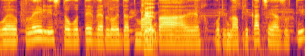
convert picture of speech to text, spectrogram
בפלייליסט או ווטאבר, לא יודעת מה, כן. ב- איך קוראים לאפליקציה הזאתי,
